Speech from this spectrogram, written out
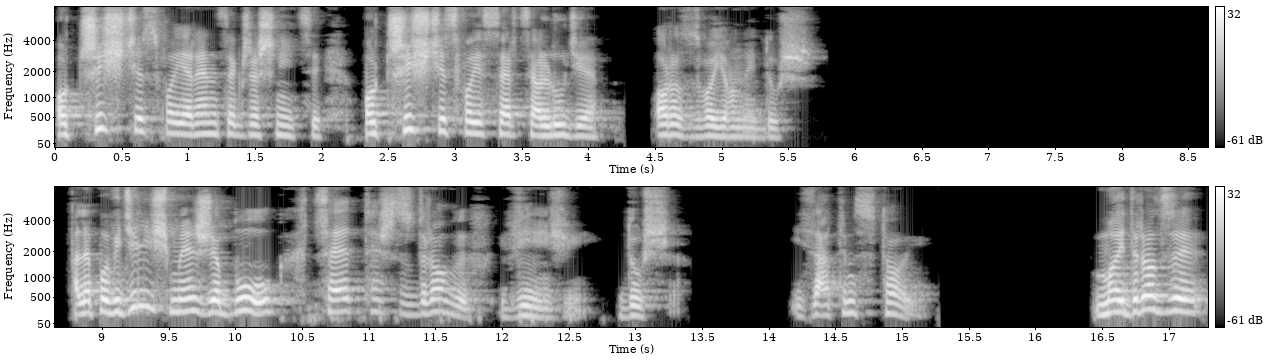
Oczyście swoje ręce grzesznicy. Oczyście swoje serca ludzie o rozdwojonej duszy. Ale powiedzieliśmy, że Bóg chce też zdrowych więzi duszy. I za tym stoi. Moi drodzy,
